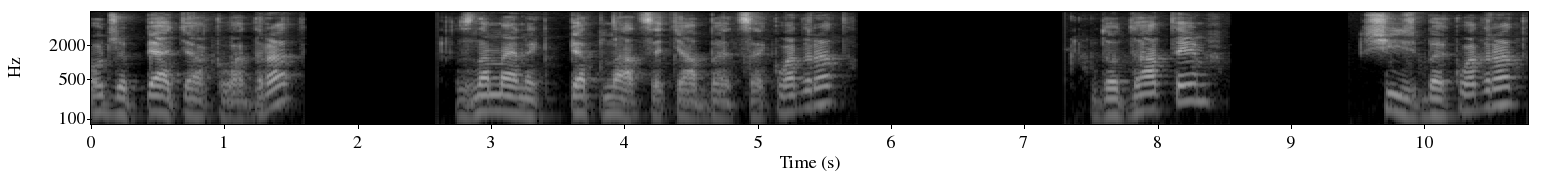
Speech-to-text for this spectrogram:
Отже, 5а квадрат, знаменник 15абc квадрат. додати 6b квадрат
